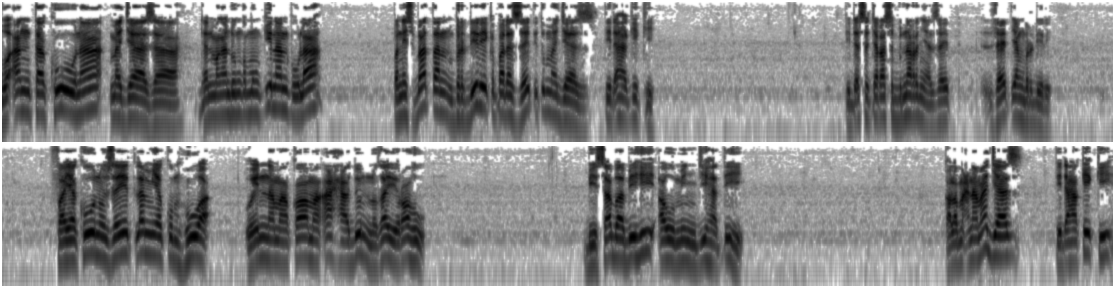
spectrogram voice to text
Wa antakuna majaza dan mengandung kemungkinan pula penisbatan berdiri kepada Zaid itu majaz, tidak hakiki. Tidak secara sebenarnya Zaid Zaid yang berdiri. Fayakunu Zaid lam yakum huwa wa innama qama ahadun ghairahu bisababihi au min jihatihi. Kalau makna majaz tidak hakiki,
